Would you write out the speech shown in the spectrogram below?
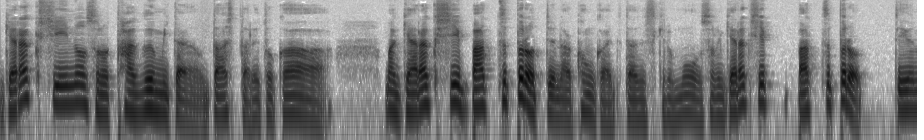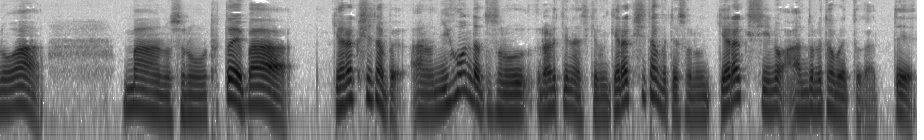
ギャラクシーのそのタグみたいなのを出したりとか、まあ、ギャラクシーバッツプロっていうのは今回出たんですけども、そのギャラクシーバッツプロっていうのは、まあ、あの、その、例えば、ギャラクシータブ、あの、日本だとその、売られてないんですけど、ギャラクシータブってその、ギャラクシーのアンドロイドタブレットがあって、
